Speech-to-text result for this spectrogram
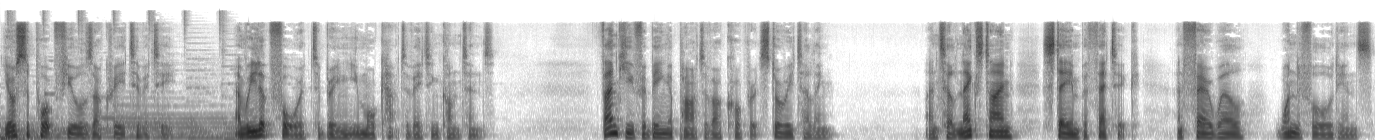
Your support fuels our creativity, and we look forward to bringing you more captivating content. Thank you for being a part of our corporate storytelling. Until next time, stay empathetic and farewell, wonderful audience.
